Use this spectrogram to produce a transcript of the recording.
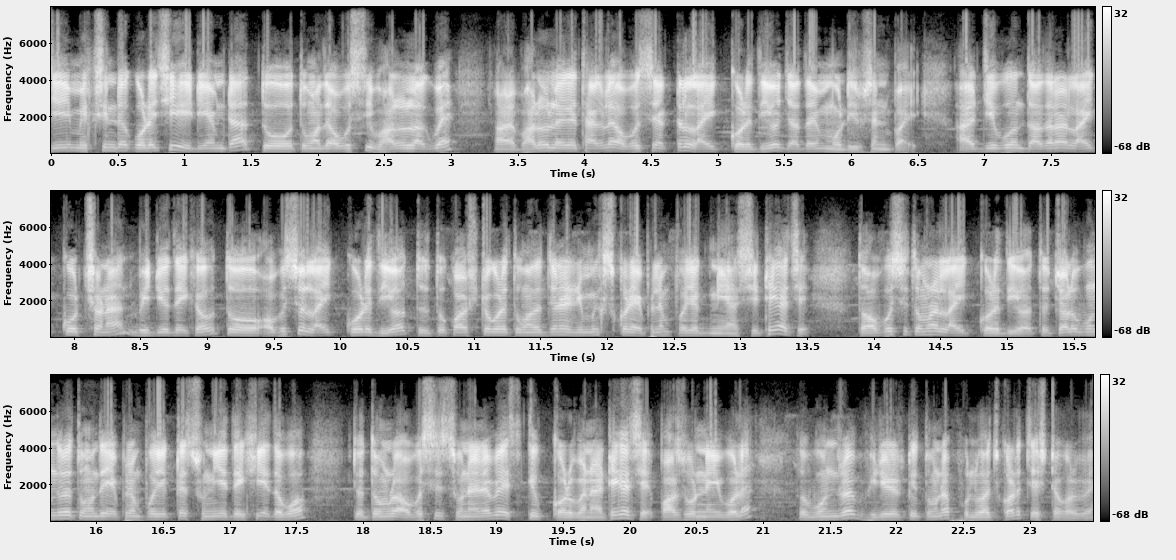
যেই মিক্সিংটা করেছি এডিএমটা তো তোমাদের অবশ্যই ভালো লাগবে। আর ভালো লেগে থাকলে অবশ্যই একটা লাইক করে দিও, যাতে আমি মোটিভেশন পাই। আর যে দাদারা লাইক করছ না ভিডিও দেখেও, তো অবশ্যই লাইক করে দিও। তো তো কষ্ট করে তোমাদের জন্য রিমিক্স করে এফএলএম প্রজেক্ট নিয়ে আসছি, ঠিক আছে? তো অবশ্যই তোমরা লাইক করে দিও। তো চলো বন্ধুরা, তোমাদের এফএলএম প্রজেক্টটা শুনিয়ে দেখিয়ে দেবো। তো তোমরা অবশ্যই শুনে নেবে স্কিপ করবে না, ঠিক আছে? পাসওয়ার্ড নেই বলে। তো বন্ধুরা ভিডিও একটু তোমরা ফুল ওয়াচ করার চেষ্টা করবে।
